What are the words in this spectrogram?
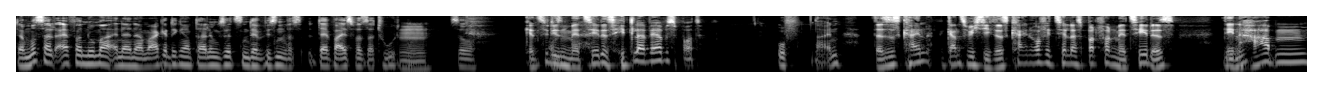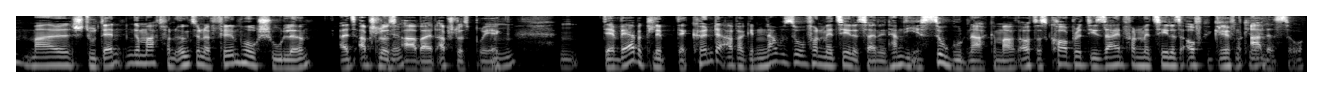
da muss halt einfach nur mal einer in der Marketingabteilung sitzen, der wissen, was, der weiß, was er tut. Mhm. So, Kennst du diesen Mercedes-Hitler-Werbespot? Uff, nein. Das ist kein, ganz wichtig, das ist kein offizieller Spot von Mercedes. Den Mhm. haben mal Studenten gemacht von irgendeiner Filmhochschule als Abschlussarbeit, Abschlussprojekt. Mhm. Der Werbeclip, der könnte aber genauso von Mercedes sein. Den haben die so gut nachgemacht. Auch das Corporate Design von Mercedes aufgegriffen, alles so.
